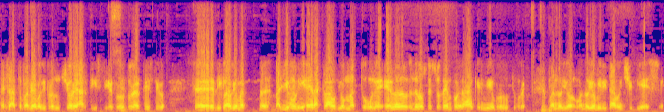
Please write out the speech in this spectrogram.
Esatto, parliamo di produzione artistica. Il Sì. produttore artistico eh, di Claudio Ma- eh, Baglioni era Claudio Mattone e nello stesso tempo era anche il mio produttore quando io, quando io, militavo in CBS.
